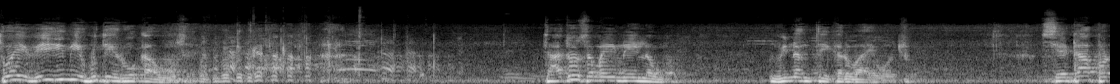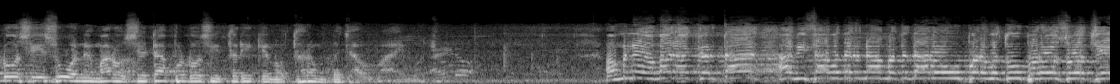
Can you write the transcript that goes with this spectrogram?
તોય વીહમી સુધી રોકાવું છે. જાજો સમય નહીં લઉં. વિનંતી કરવા આવ્યો છું. શેઠા પડોશી શું અને મારો શેઠા પડોશી તરીકેનો ધર્મ બજાવવા આવ્યો છું. અમને અમારા કરતા આ વિસાવદરના મતદારો ઉપર વધુ ભરોસો છે.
